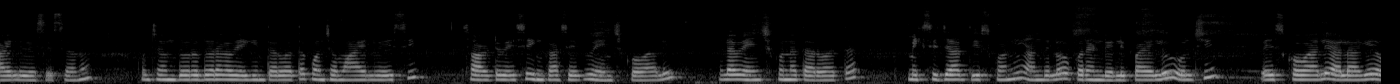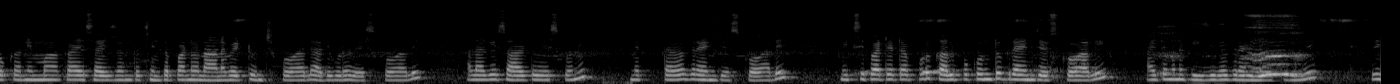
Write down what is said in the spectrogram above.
ఆయిల్ వేసేసాను. కొంచెం దూర దూరగా వేగిన తర్వాత కొంచెం ఆయిల్ వేసి సాల్ట్ వేసి ఇంకాసేపు వేయించుకోవాలి. ఇలా వేయించుకున్న తర్వాత మిక్సీ జార్ తీసుకొని అందులో ఒక రెండు ఎల్లిపాయలు ఒలిచి వేసుకోవాలి. అలాగే ఒక నిమ్మకాయ సైజ్ అంత చింతపండు నానబెట్టి ఉంచుకోవాలి. అది కూడా వేసుకోవాలి. అలాగే సాల్ట్ వేసుకొని మెత్తగా గ్రైండ్ చేసుకోవాలి. మిక్సీ పట్టేటప్పుడు కలుపుకుంటూ గ్రైండ్ చేసుకోవాలి. అయితే మనకు ఈజీగా గ్రైండ్ అవుతుంది. ఇది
